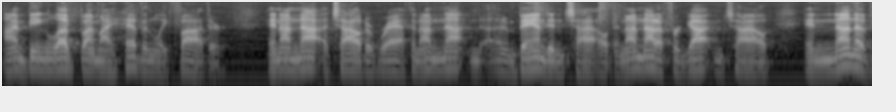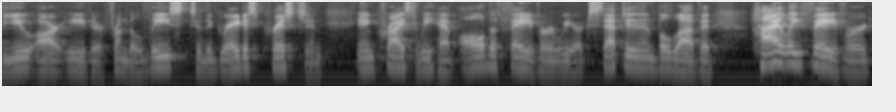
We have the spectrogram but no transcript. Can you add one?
I'm being loved by my heavenly Father. And I'm not a child of wrath, and I'm not an abandoned child, and I'm not a forgotten child, and none of you are either. From the least to the greatest Christian, in Christ we have all the favor. We are accepted and beloved, highly favored,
